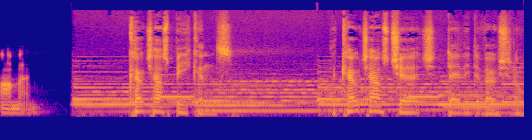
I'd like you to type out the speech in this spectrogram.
Amen. Coach House Beacons the Coach House Church Daily Devotional.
